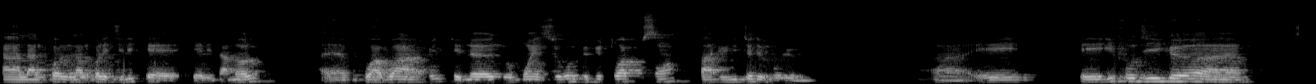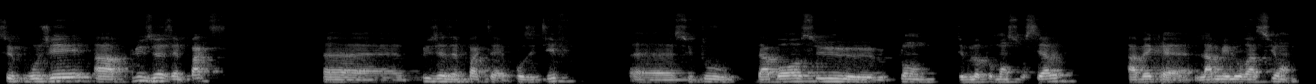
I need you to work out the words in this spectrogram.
à l'alcool, l'alcool éthylique qui est, l'éthanol, euh, pour avoir une teneur d'au moins 0,3% par unité de volume. Et, il faut dire que ce projet a plusieurs impacts, plusieurs impacts positifs, surtout D'abord sur le plan développement social, avec euh, l'amélioration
